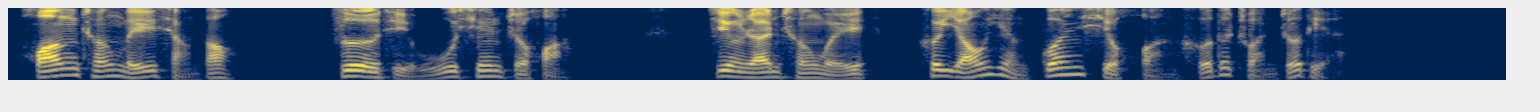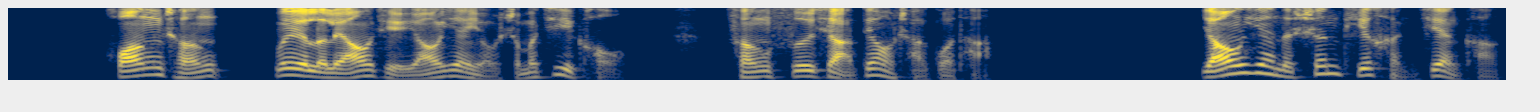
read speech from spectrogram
黄成没想到自己无心之话。竟然成为和姚燕关系缓和的转折点。黄成为了了解姚燕有什么忌口，曾私下调查过她。姚燕的身体很健康，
